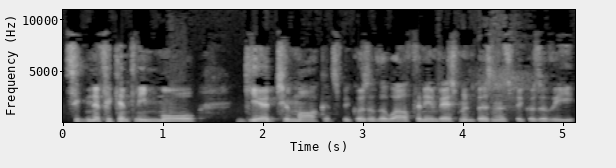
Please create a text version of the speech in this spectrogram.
significantly more geared to markets because of the wealth and investment business, because of the,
